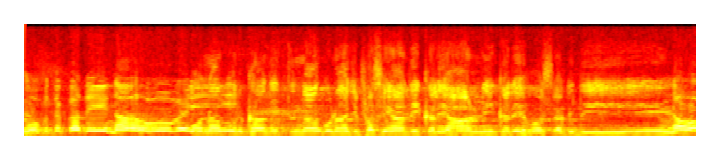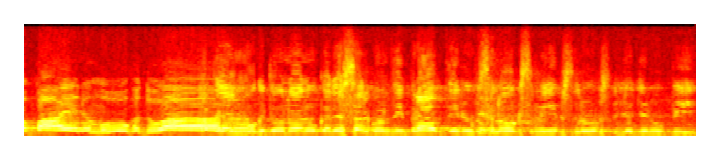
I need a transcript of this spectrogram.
ਮੁਕਤ ਕਦੇ ਨਾ ਹੋਵਈ। ਉਹਨਾਂ ਪੁਰਖਾਂ ਦੀ ਤਿੰਨਾਂ ਗੁਣਾਂ 'ਚ ਫਸਿਆਂ ਦੀ ਕਲਿਆਣ ਨਹੀਂ ਕਦੇ ਹੋ ਸਕਦੀ। ਨਹੁ ਪਾਇਨ ਮੂਖ ਦੁਆਰ। ਅਤੇ ਮੁਕਤ ਉਹਨਾਂ ਨੂੰ ਕਦੇ ਸਰਗੁਣ ਦੀ ਪ੍ਰਾਪਤੀ ਰੂਪ ਸ਼ਲੋਕ ਸਮੀਪ ਸਰੂਪ ਸੁਜੁਜ ਰੂਪੀ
